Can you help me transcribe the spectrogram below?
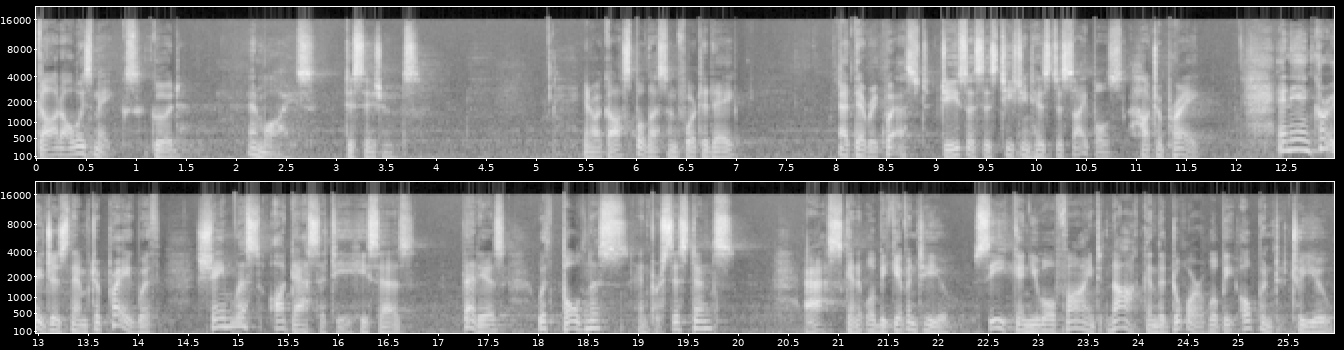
God always makes good and wise decisions. In our gospel lesson for today, at their request, Jesus is teaching his disciples how to pray. And he encourages them to pray with shameless audacity, he says. That is, with boldness and persistence. Ask and it will be given to you. Seek and you will find. Knock and the door will be opened to you.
